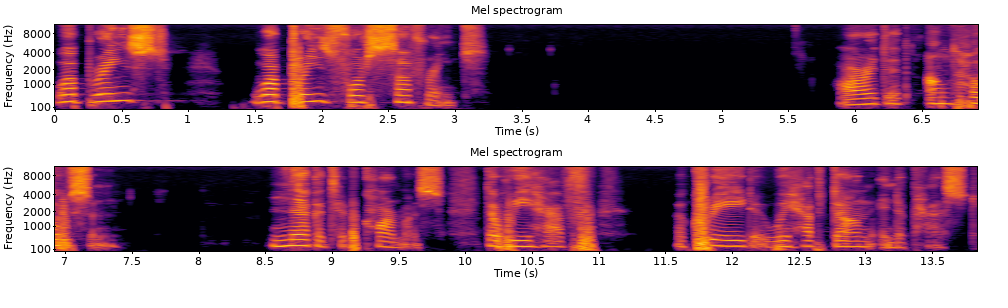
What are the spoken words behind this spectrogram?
What brings what brings forth suffering are the unwholesome, negative karmas that we have uh, created, we have done in the past.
